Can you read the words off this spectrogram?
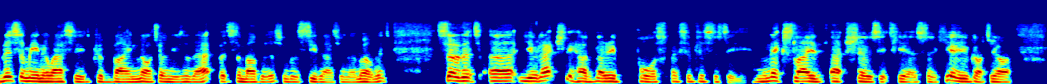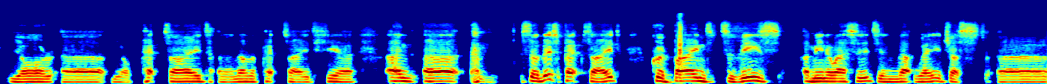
this amino acid could bind not only to that, but some others, and we'll see that in a moment so that uh, you'll actually have very poor specificity. The next slide that shows it here. So here you've got your your uh, your peptide and another peptide here, and uh, so this peptide could bind to these amino acids in that way, just uh,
